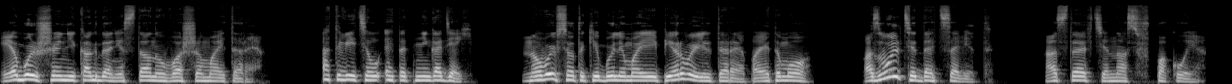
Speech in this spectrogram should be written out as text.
Я больше никогда не стану вашим Айтере», — ответил этот негодяй. «Но вы все таки были моей первой Ильтере, поэтому позвольте дать совет. Оставьте нас в покое».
